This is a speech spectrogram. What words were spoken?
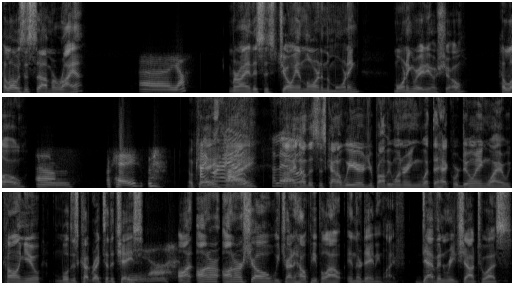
Hello, is this uh, Mariah? Uh, yeah. Mariah, this is Joey and Lauren in the morning, morning radio show. Hello. Um, okay. Okay. Mariah. Hi. Hello. Uh, I know this is kind of weird. You're probably wondering what the heck we're doing. Why are we calling you? We'll just cut right to the chase. yeah. On on our on our show, we try to help people out in their dating life. Devin reached out to us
